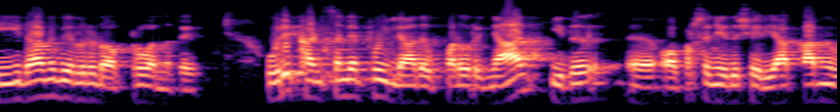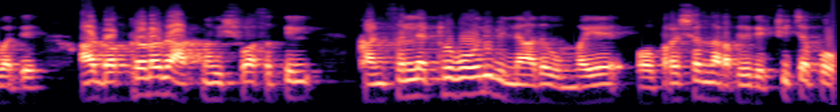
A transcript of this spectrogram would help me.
ഗീത എന്ന് പേരുള്ള ഒരു ഡോക്ടർ വന്നിട്ട് ഒരു കൺസെന്റ് ഇല്ലാതെ ഉപ്പാട് പറയും ഞാൻ ഇത് ഓപ്പറേഷൻ ചെയ്ത് ശരിയാക്കാം എന്ന് പറഞ്ഞിട്ട് ആ ഡോക്ടറുടെ ഒരു ആത്മവിശ്വാസത്തിൽ കൺസെന്റ് ലെറ്റർ പോലും ഇല്ലാതെ ഉമ്മയെ ഓപ്പറേഷൻ നടത്തി രക്ഷിച്ചപ്പോ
